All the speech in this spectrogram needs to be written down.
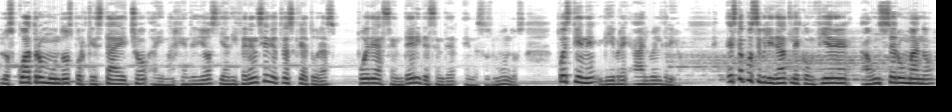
los cuatro mundos porque está hecho a imagen de Dios y a diferencia de otras criaturas puede ascender y descender en esos mundos, pues tiene libre albedrío. Esta posibilidad le confiere a un ser humano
